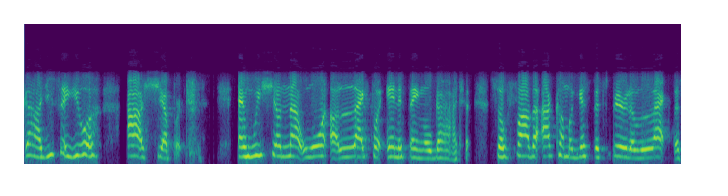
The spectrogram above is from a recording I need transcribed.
God, you say you are our shepherd and we shall not want a lack for anything, oh God. So, Father, I come against the spirit of lack this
